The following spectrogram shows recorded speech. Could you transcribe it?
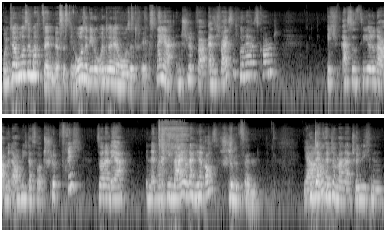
Unterhose macht Sinn. Das ist die Hose, die du unter der Hose trägst. Naja, ein Schlüpfer. Also ich weiß nicht, woher das kommt. Ich assoziiere damit auch nicht das Wort schlüpfrig, sondern eher in etwas hinein oder heraus schlüpfen. Ja, Gut, da könnte man natürlich ein,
